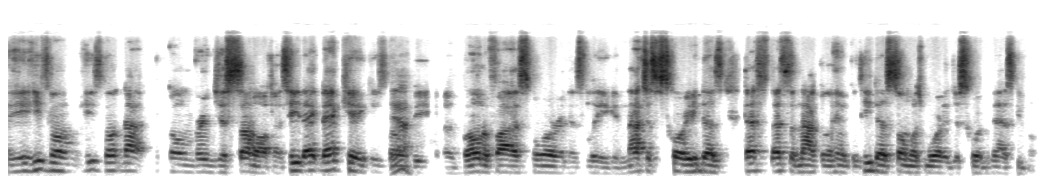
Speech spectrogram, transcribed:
He's going. He's going not to bring just some offense. He that that kid is going yeah. to be a bona fide scorer in this league, and not just a scorer. He does. That's that's a knock on him because he does so much more than just score the basketball.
